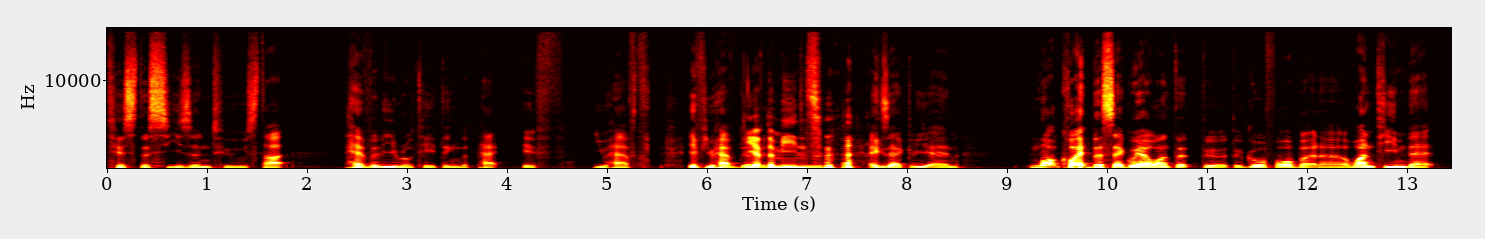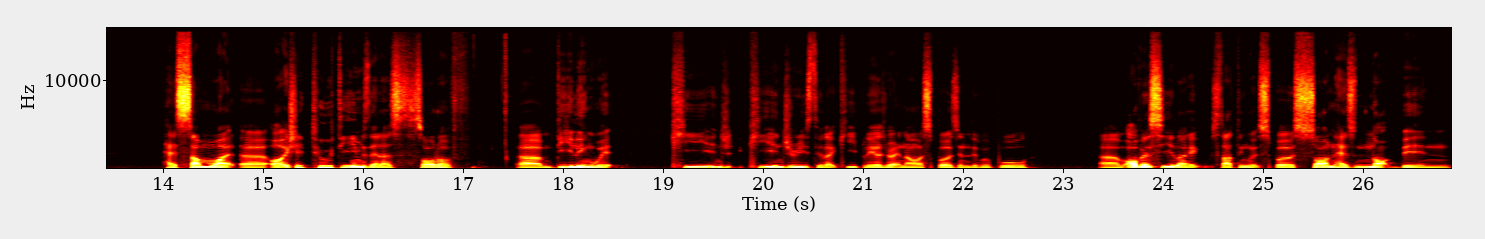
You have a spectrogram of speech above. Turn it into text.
tis the season to start heavily rotating the pack if you have if you have the you have the means. to. exactly and not quite the segue I wanted to to go for, but uh one team that has somewhat uh or actually two teams that are sort of um dealing with key inj- key injuries to like key players right now are Spurs and Liverpool. Um, obviously, like starting with Spurs, Son has not been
